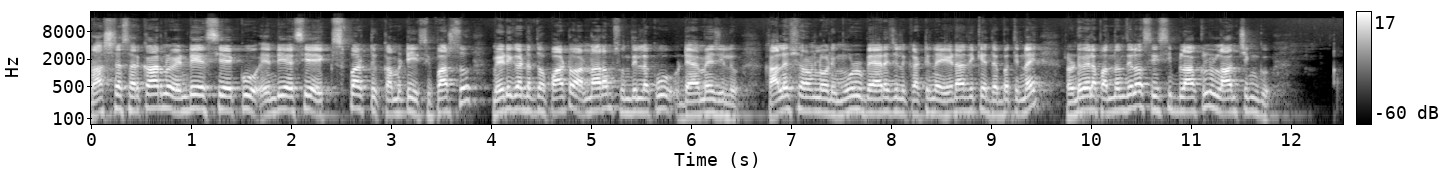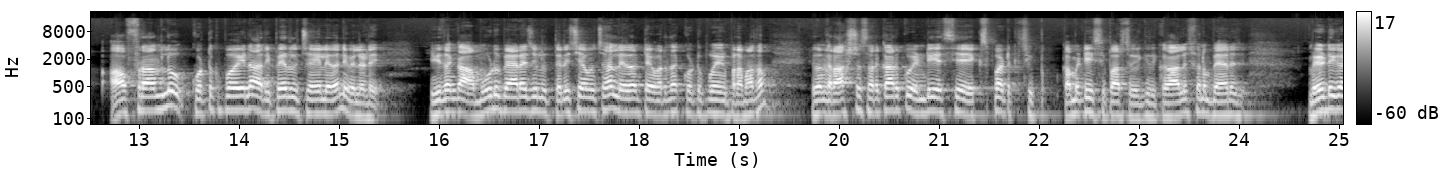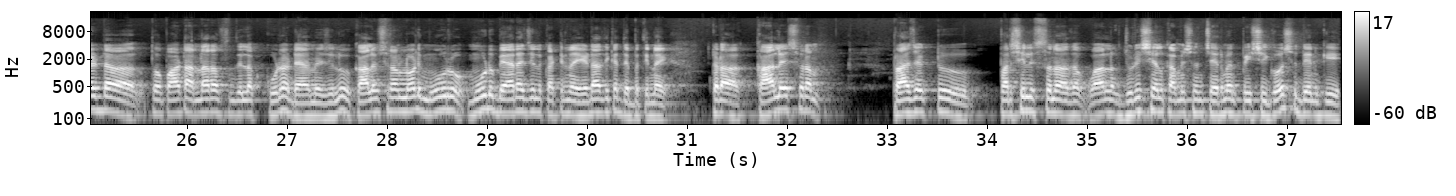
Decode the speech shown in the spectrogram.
రాష్ట్ర సర్కారును ఎన్డీఎస్ఏకు ఎన్డీఎస్ఏ ఎక్స్పర్ట్ కమిటీ సిఫార్సు మేడిగడ్డతో పాటు అన్నారం సుందిళ్ళకు డ్యామేజీలు. కాళేశ్వరంలోని మూడు బ్యారేజీలు కట్టిన ఏడాదికే దెబ్బతిన్నాయి. రెండు వేల పంతొమ్మిదిలో సీసీ బ్లాకులు లాంచింగ్. ఆఫ్రాన్లు కొట్టుకుపోయినా రిపేర్లు చేయలేదని వెల్లడి. ఈ విధంగా ఆ మూడు బ్యారేజీలు తెరిచే ఉంచాలి లేదంటే వరద కొట్టుపోయే ప్రమాదం. ఈ విధంగా రాష్ట్ర సర్కారుకు ఎన్డీఎస్ఏ ఎక్స్పర్ట్ కమిటీ సిఫార్సు. ఇది కాళేశ్వరం బ్యారేజ్ మేడిగడ్డతో పాటు అన్నారం జిల్లాకు కూడా డ్యామేజీలు. కాళేశ్వరంలోని మూడు మూడు బ్యారేజీలు కట్టిన ఏడాదికే దెబ్బతిన్నాయి. ఇక్కడ కాళేశ్వరం ప్రాజెక్టు పరిశీలిస్తున్న వాళ్ళ judicial commission chairman PC Ghosh దీనికి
